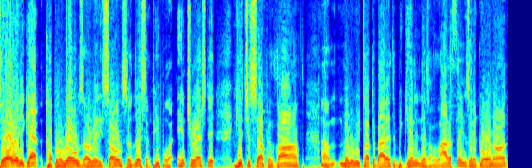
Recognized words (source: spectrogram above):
They already got a couple of rows already sold. So listen, people are interested. Get yourself involved. Um, remember, we talked about it at the beginning. There's a lot of things that are going on.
